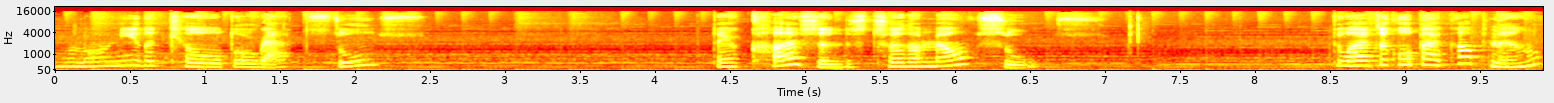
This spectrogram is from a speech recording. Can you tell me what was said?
No need to kill the ratsus. They're cousins to the mousus. Do I have to go back up now?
